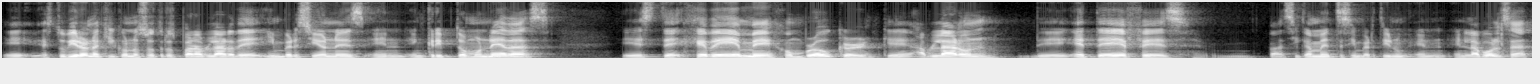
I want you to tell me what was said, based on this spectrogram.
estuvieron aquí con nosotros para hablar de inversiones en, criptomonedas. Este, GBM, Home Broker, que hablaron de ETFs, básicamente es invertir en, en la bolsa.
